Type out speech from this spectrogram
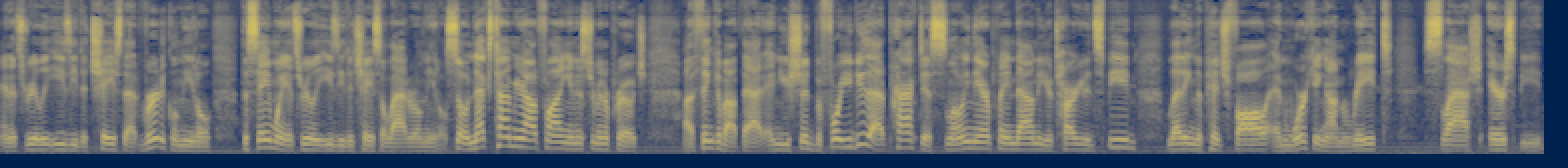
and it's really easy to chase that vertical needle the same way it's really easy to chase a lateral needle. So next time you're out flying an instrument approach, uh, think about that, and you should, before you do that, practice slowing the airplane down to your targeted speed, letting the pitch fall, and working on rate slash airspeed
